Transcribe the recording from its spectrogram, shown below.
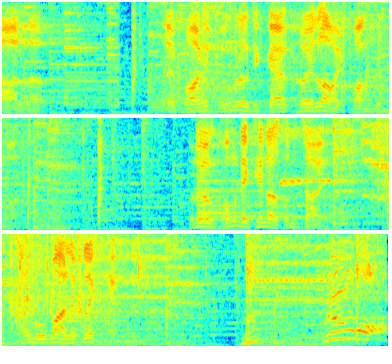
นานแล้วเลยพอนึกถึงเรื่องที่แกเคยเล่าให้ฟังขึ้นมาเรื่องของเด็กที่น่าสนใจ ในหมู่บ้านเล็กๆแห่งหนึ่ง Rule one.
